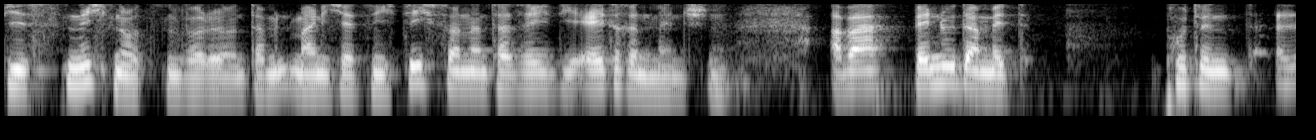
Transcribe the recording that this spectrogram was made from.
die es nicht nutzen würde, und damit meine ich jetzt nicht dich, sondern tatsächlich die älteren Menschen. Aber wenn du damit poten, äh,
